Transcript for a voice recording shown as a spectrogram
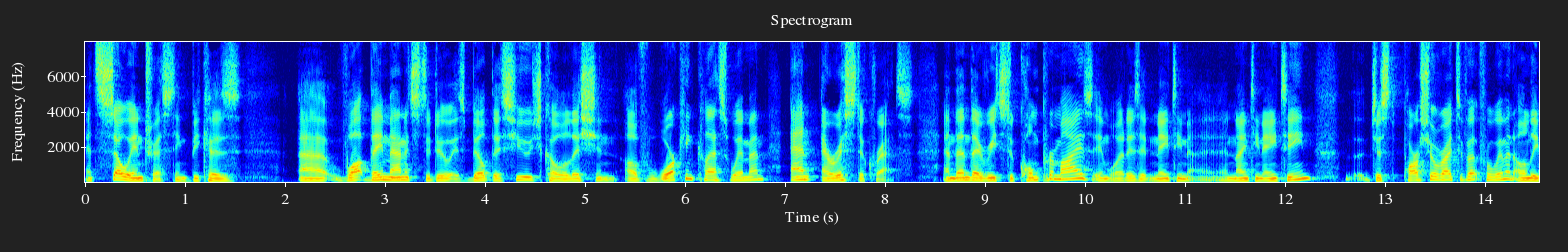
It's so interesting because uh, what they managed to do is build this huge coalition of working class women and aristocrats. And then they reached a compromise in what is it, 19, uh, 1918? Just partial right to vote for women, only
